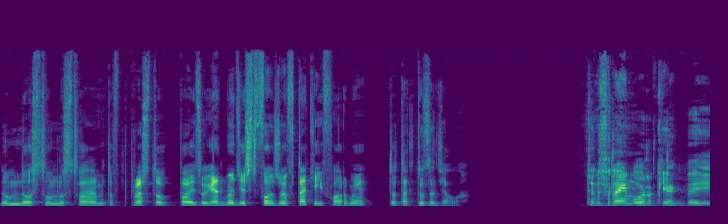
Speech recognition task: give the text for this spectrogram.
no mnóstwo, mnóstwo elementów. Po prostu powiedzą, jak będziesz tworzył w takiej formie, to tak to zadziała. Ten framework jakby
